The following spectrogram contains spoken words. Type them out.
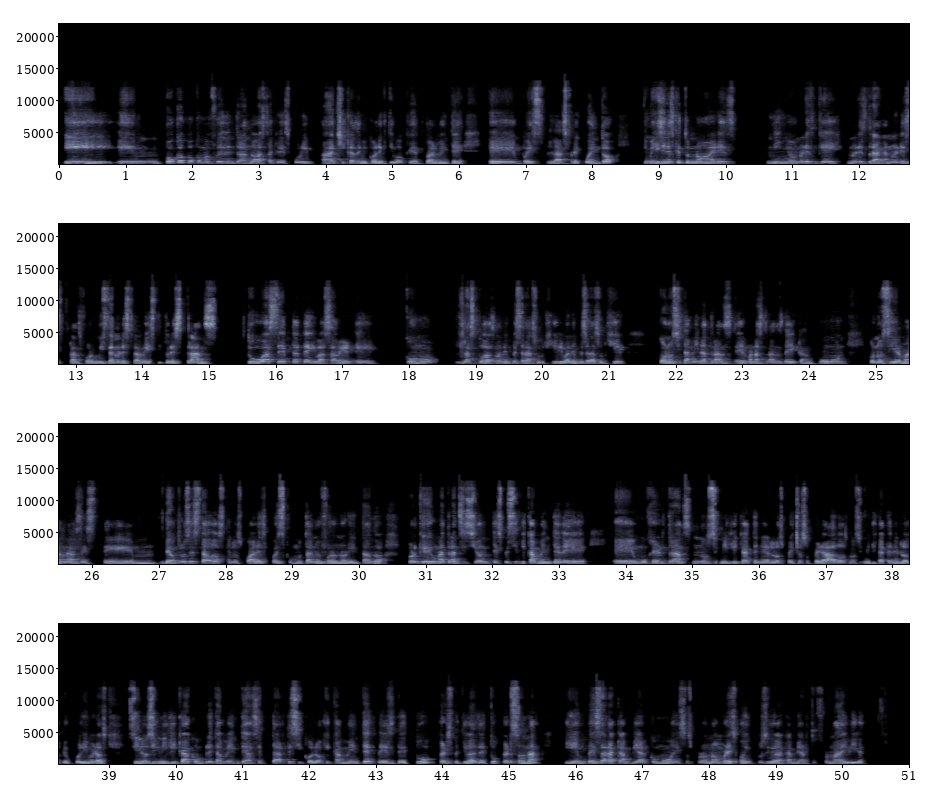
Y, poco a poco me fui adentrando hasta que descubrí a chicas de mi colectivo que actualmente eh, pues las frecuento y me dicen es que tú no eres niño, no eres gay, no eres draga, no eres transformista, no eres travesti, tú eres trans. Tú acéptate y vas a ver eh, cómo las cosas van a empezar a surgir y van a empezar a surgir. Conocí también a hermanas trans de Cancún, conocí hermanas este, de otros estados en los cuales pues como tal me fueron orientando, porque una transición específicamente de eh, mujer trans no significa tener los pechos operados, no significa tener los biopolímeros, sino significa completamente aceptarte psicológicamente desde tu perspectiva, desde tu persona y empezar a cambiar como esos pronombres o inclusive a cambiar tu forma de vida.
